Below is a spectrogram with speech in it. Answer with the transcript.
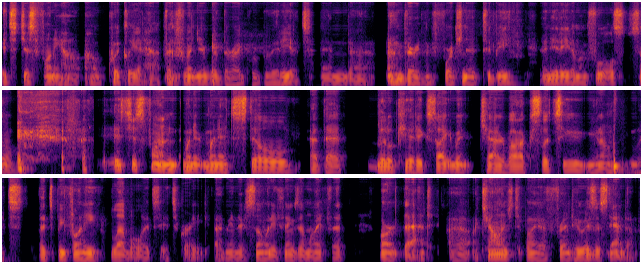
it's just funny how how quickly it happens when you're with the right group of idiots and uh, i'm very fortunate to be an idiot among fools so it's just fun when it when it's still at that little kid excitement chatterbox let's see you know let's let's be funny level it's it's great. I mean there's so many things in life that aren't that. Uh, i challenged by a friend who is a stand-up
